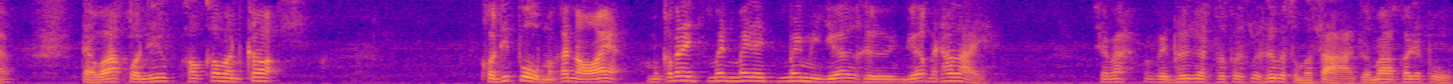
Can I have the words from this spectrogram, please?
ครับ แต่ว่าคนที่เขาก็มันก็ คนที่ปลูกมันก็น้อยอะมันก็ไม่ได้ไม่ไม่ได้ไม่มีเยอะคือ เยอะไม่เท่าไหร่ใช่ไหมมันเป็นพืชพืชผสมผสานส่วนมากก็จะปลูก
